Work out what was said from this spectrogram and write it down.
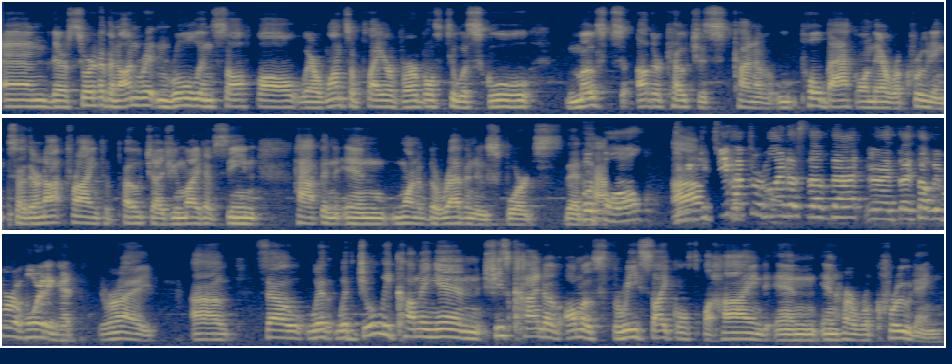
and there's sort of an unwritten rule in softball where once a player verbals to a school, most other coaches kind of pull back on their recruiting. So they're not trying to poach, as you might have seen happen in one of the revenue sports that football. Do, we, uh, do you have to remind us of that? I, I thought we were avoiding it. Right. Uh, so with with Julie coming in, she's kind of almost three cycles behind in in her recruiting.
